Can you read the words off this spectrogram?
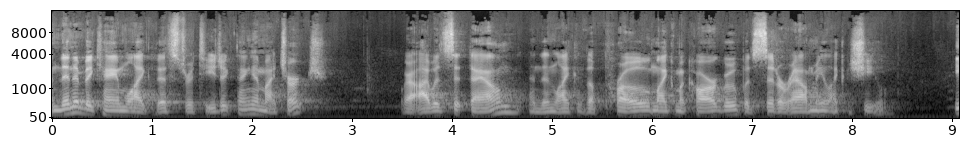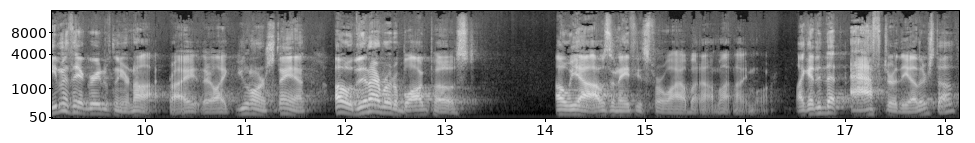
And then it became like this strategic thing in my church where I would sit down and then like the pro Mike McHargue group would sit around me like a shield. Even if they agreed with me or not, right? They're like, you don't understand. Oh, then I wrote a blog post. Oh, yeah, I was an atheist for a while, but I'm not anymore. Like I did that after the other stuff.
